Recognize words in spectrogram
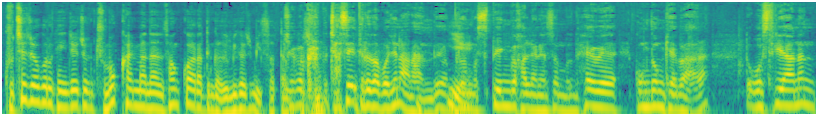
구체적으로 굉장히 좀 주목할 만한 성과라든가 의미가 좀 있었다고 제가 보시면? 자세히 들여다보지는 않았는데요. 예. 뭐 스페인과 관련해서 뭐 해외 공동 개발 또 오스트리아는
